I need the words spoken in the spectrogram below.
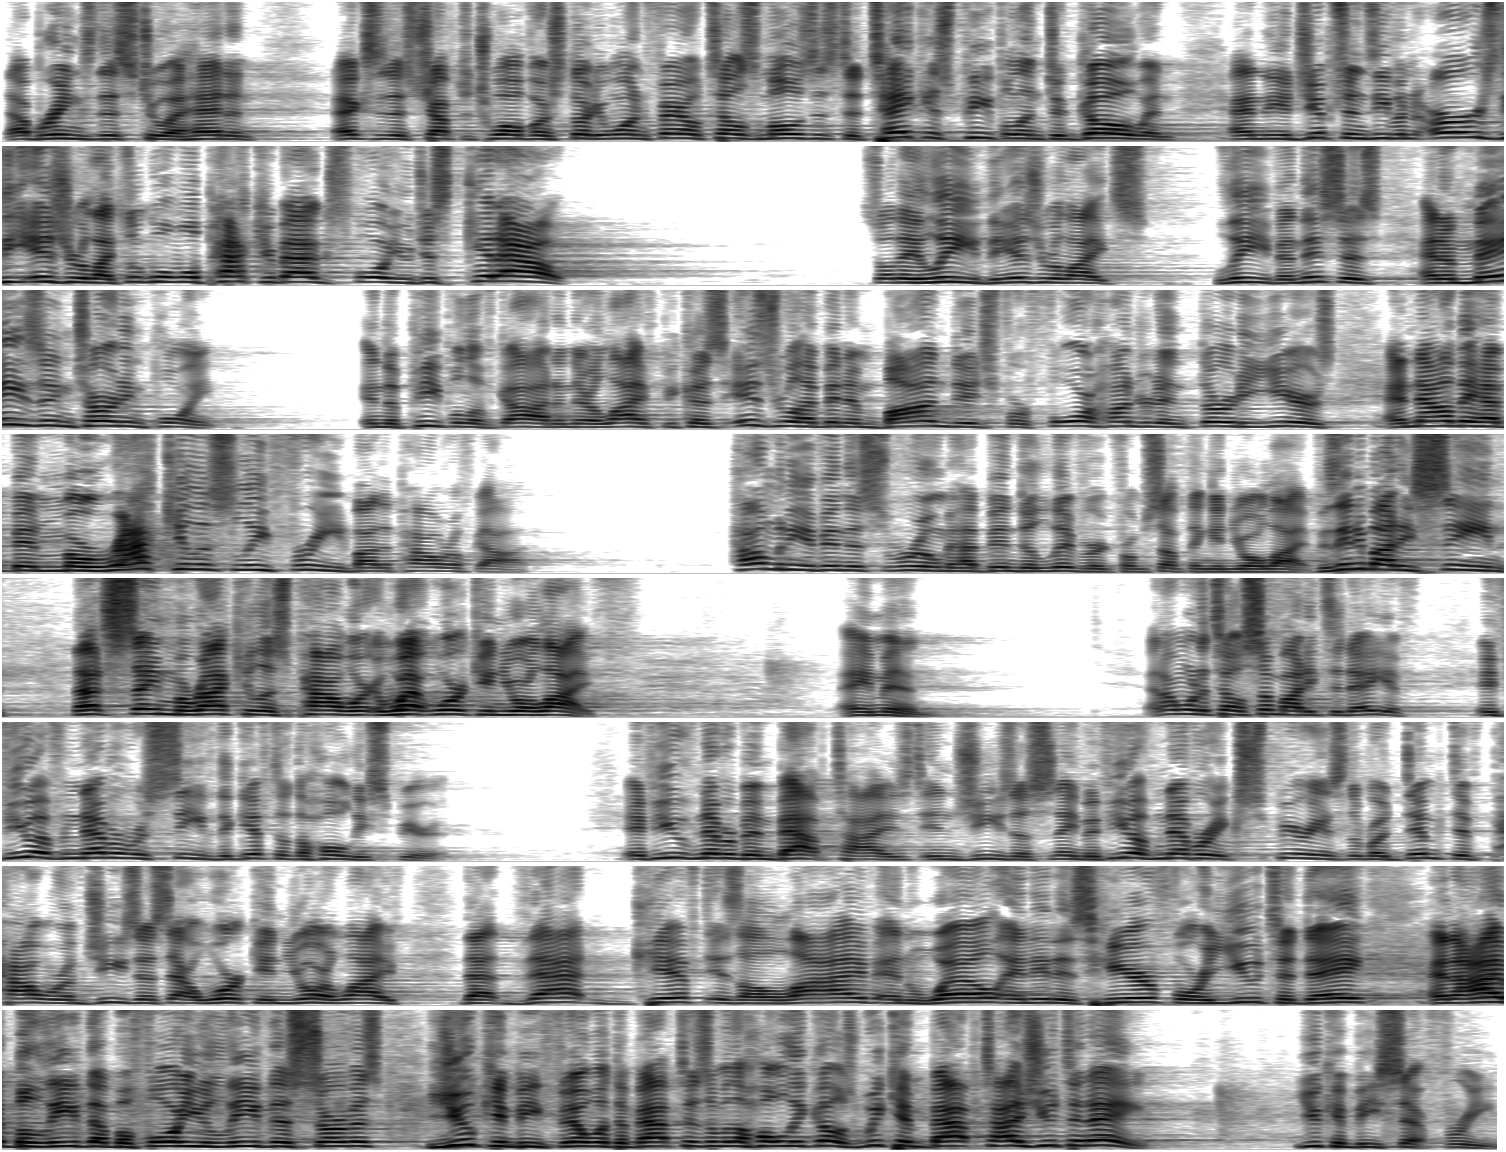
That brings this to a head. in Exodus chapter 12, verse 31, Pharaoh tells Moses to take his people and to go. And, and the Egyptians even urge the Israelites, look, we'll, we'll pack your bags for you, just get out. So they leave, the Israelites leave. And this is an amazing turning point in the people of God in their life because Israel had been in bondage for 430 years and now they have been miraculously freed by the power of God. How many of in this room have been delivered from something in your life? Has anybody seen that same miraculous power at work in your life. Amen. And I want to tell somebody today if, if you have never received the gift of the Holy Spirit, if you've never been baptized in Jesus' name, if you have never experienced the redemptive power of Jesus at work in your life, that that gift is alive and well and it is here for you today. And I believe that before you leave this service, you can be filled with the baptism of the Holy Ghost. We can baptize you today. You can be set free.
